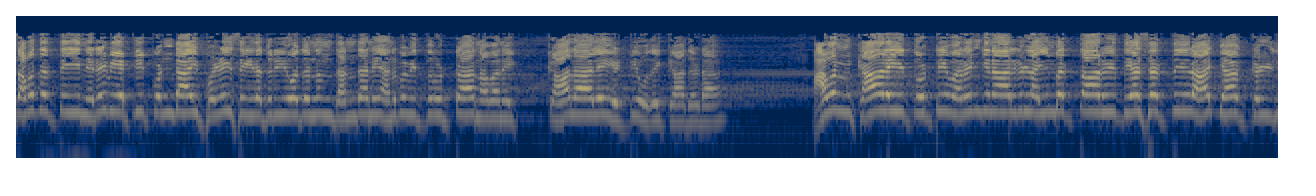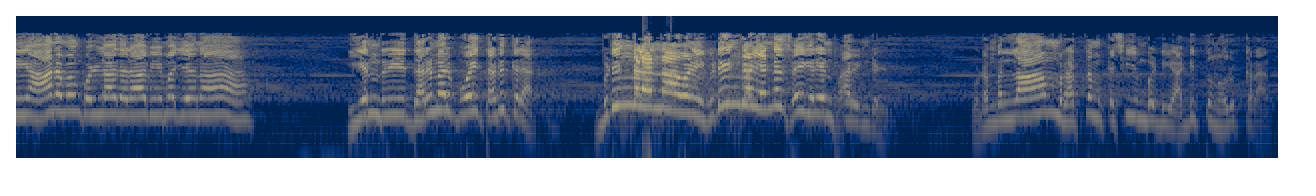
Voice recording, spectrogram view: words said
சபதத்தை நிறைவேற்றிக் கொண்டாய் பிழை செய்த துரியோதனன் தண்டனை அனுபவித்து விட்டான். அவனை காலாலே எட்டி உதைக்காதடா. அவன் காலை தொட்டி வரங்கினார்கள் ஐம்பத்தாறு தேசத்து ராஜாக்கள். நீ ஆணவம் கொள்ளாதடா பீமஜேனா. என்று தர்மர் போய் தடுக்கிறார். விடுங்கள் அண்ணா அவனை விடுங்கள் என்ன செய்கிறேன் பாருங்கள். உடம்பெல்லாம் ரத்தம் கசியும்படி அடித்து நொறுக்கிறார்.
